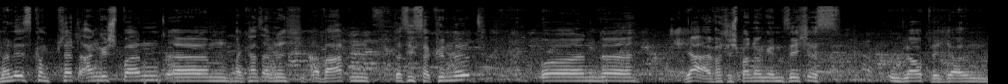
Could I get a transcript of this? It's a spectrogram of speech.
man ist komplett angespannt. Ähm, man kann es einfach nicht erwarten, dass sie es verkündet. Und äh, ja, einfach die Spannung in sich ist unglaublich. Und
